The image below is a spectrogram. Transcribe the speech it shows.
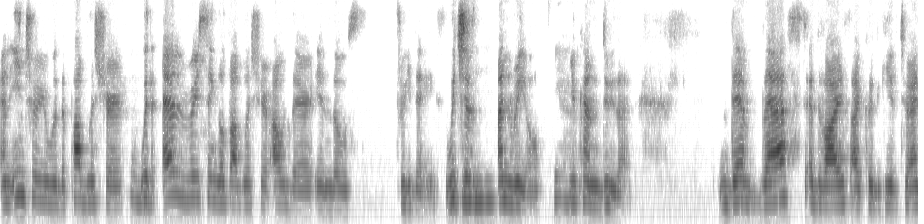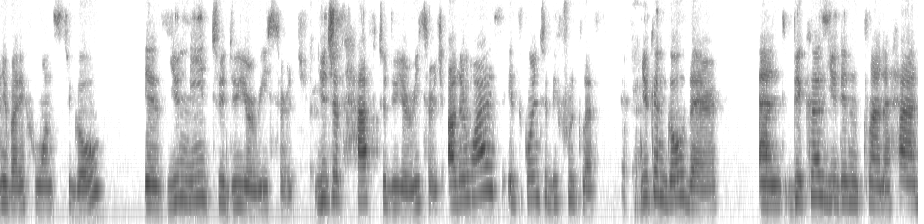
an interview with the publisher with every single publisher out there in those three days which is Mhm. unreal. Yeah. You can do that. The best advice i could give to anybody who wants to go is you need to do your research. You just have to do your research. Otherwise it's going to be fruitless. Okay. You can go there and because you didn't plan ahead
